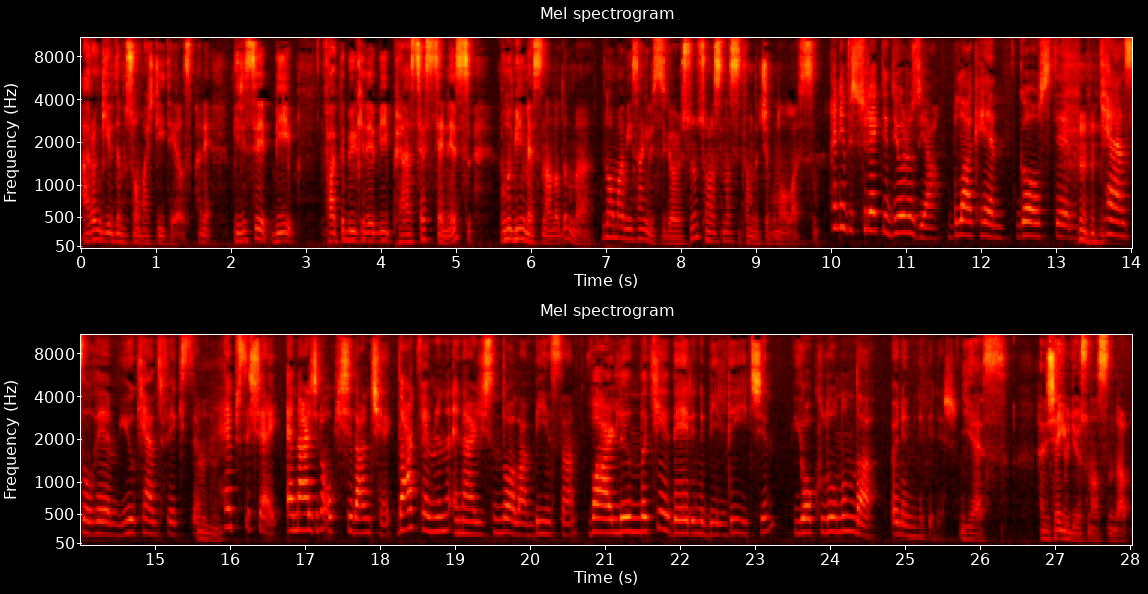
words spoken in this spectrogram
I don't give them so much details. Hani birisi bir farklı bir ülkede bir prensesseniz bunu bilmesin anladın mı? Normal bir insan gibi sizi görsün. Sonrasında sizi tanıdıkça buna ulaşsın. Hani biz sürekli diyoruz ya block him, ghost him, cancel him, you can't fix him. Hepsi şey enerjini o kişiden çek. Dark Feminine'in enerjisinde olan bir insan varlığındaki değerini bildiği için yokluğunun da önemini bilir. Yes. Hani şey gibi diyorsun aslında.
